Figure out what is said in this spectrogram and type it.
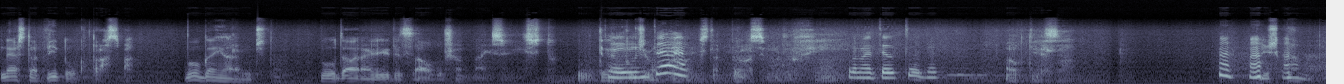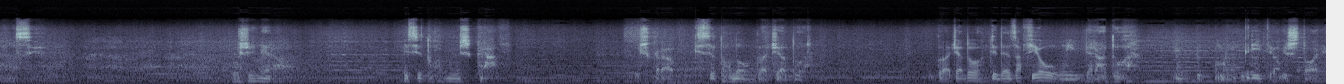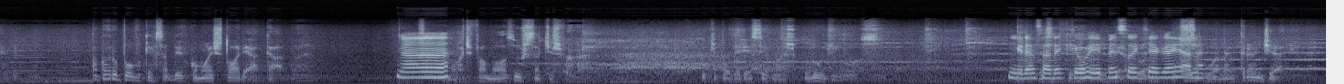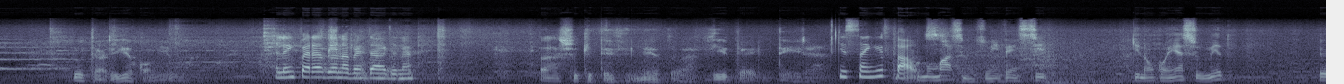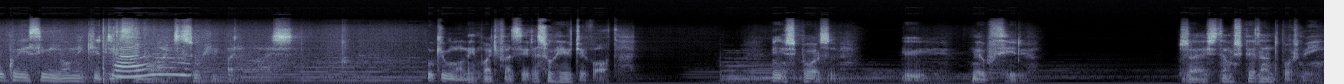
Nesta vida ou na próxima. Vou ganhar a multidão. Vou dar a eles algo jamais visto. O tempo de Eita. honra está próximo do fim. Prometeu tudo. Alteza. Eles clamam por você. O general que se tornou um escravo. O escravo que se tornou um gladiador. O gladiador que desafiou o imperador. Uma incrível história. Agora o povo quer saber como a história acaba. Ah, A morte famosa os satisfará. O que poderia ser mais glorioso? engraçado é que o rei pensou que ia ganhar, né? Na grande arena. Lutaria comigo? Ele é imperador, na verdade, né? Acho que teve medo a vida inteira. Que sangue falso. Como Máximos, o invencível. Que não conhece o medo? Eu conheci um homem que disse Ah. morte sorrir para nós. O que um homem pode fazer é sorrir de volta. Minha esposa e meu filho já estão esperando por mim.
